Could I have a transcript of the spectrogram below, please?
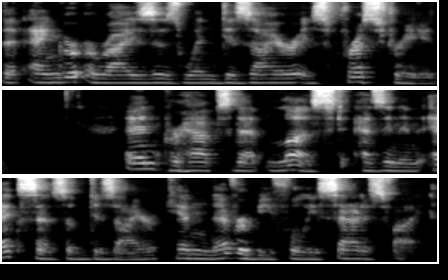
that anger arises when desire is frustrated, and perhaps that lust, as in an excess of desire, can never be fully satisfied.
